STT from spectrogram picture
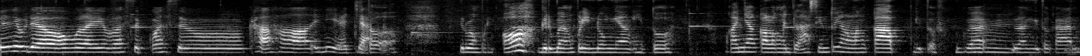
ini udah mulai masuk masuk hal-hal ini ya cak? Gitu gerbang oh gerbang pelindung yang itu. Makanya kalau ngejelasin tuh yang lengkap gitu. Gue Hmm. bilang gitu kan.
